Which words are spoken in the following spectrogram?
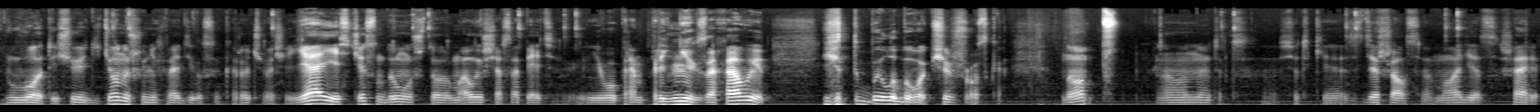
Вот, еще и детеныш у них родился, короче, вообще. Я, если честно, думал, что малыш сейчас опять его прям при них захавает, и это было бы вообще жестко. Но он этот все-таки сдержался, молодец, шарит.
